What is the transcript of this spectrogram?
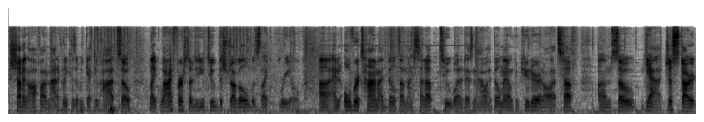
shutting off automatically because it would get too hot. So like when I first started YouTube, the struggle was like real. Uh, and over time, I built up my setup to what it is now. I built my own computer and all that stuff um, so yeah just start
